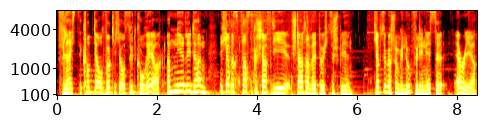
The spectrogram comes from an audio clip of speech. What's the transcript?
Vielleicht kommt er auch wirklich aus Südkorea. I'm nearly done. Ich habe es fast geschafft, die Starterwelt durchzuspielen. Ich habe sogar schon genug für die nächste Area.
